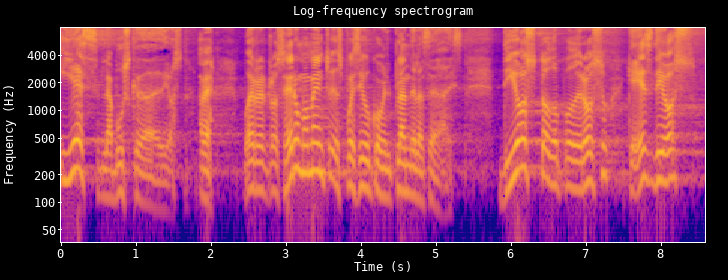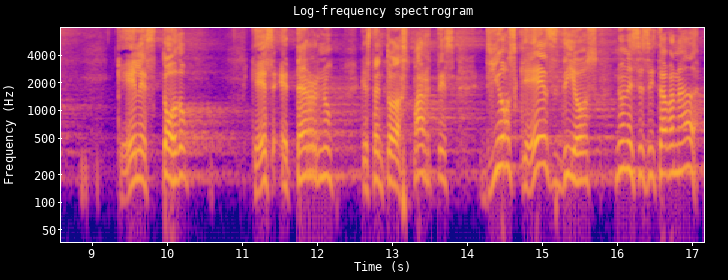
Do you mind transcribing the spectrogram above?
Y es la búsqueda de Dios. A ver, Voy a retroceder un momento y después sigo con el plan de las edades. Dios Todopoderoso, que es Dios, que Él es todo, que es eterno, que está en todas partes, Dios que es Dios, no necesitaba nada.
